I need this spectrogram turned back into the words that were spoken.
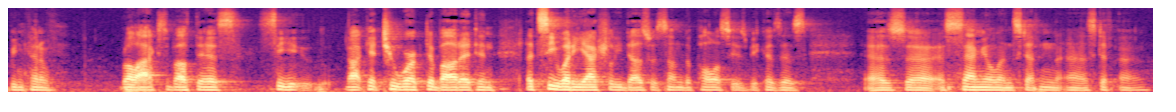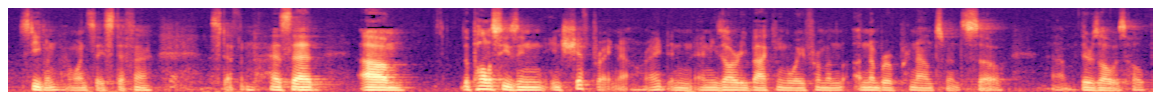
being kind of relaxed about this, see, not get too worked about it, and let's see what he actually does with some of the policies. Because as as, uh, as Samuel and Stephen, uh, Steph, uh, Stephen, I want to say Stephen, Stephen has said, um, the policy is in, in shift right now, right? And, and he's already backing away from a, a number of pronouncements. So um, there's always hope.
